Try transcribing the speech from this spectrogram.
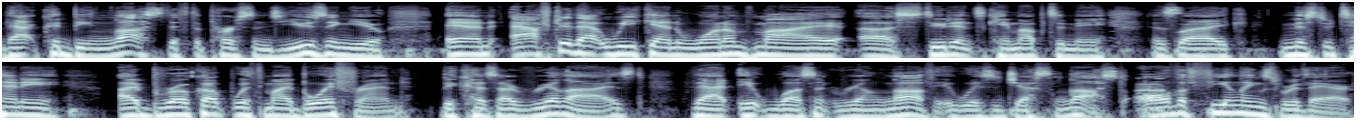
that could be lust if the person's using you. And after that weekend, one of my uh, students came up to me and was like, Mr. Tenney, I broke up with my boyfriend because I realized that it wasn't real love. It was just lust. All the feelings were there,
